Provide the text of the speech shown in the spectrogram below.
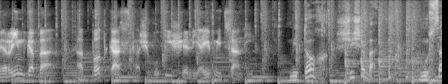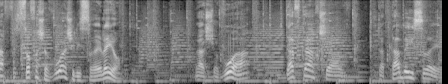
מרים גבה, הפודקאסט השבועי של יאיר מצני. מתוך שיש שבת, מוסף סוף השבוע של ישראל היום. והשבוע, דווקא עכשיו, קטטה בישראל.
